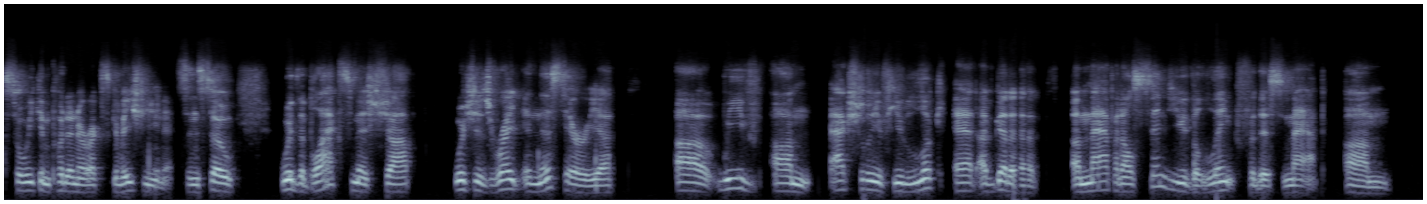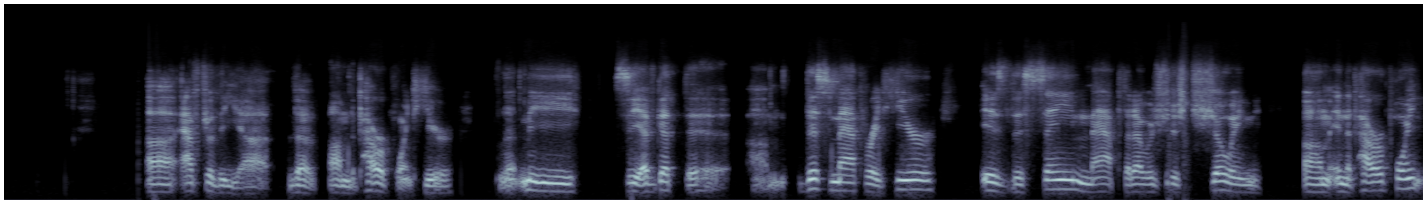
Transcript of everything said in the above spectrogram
so we can put in our excavation units. And so with the blacksmith shop, which is right in this area, uh, we've um, actually, if you look at, I've got a, a map and I'll send you the link for this map um, uh, after the, uh, the, um, the PowerPoint here. Let me see, I've got the, um, this map right here is the same map that I was just showing um, in the PowerPoint,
